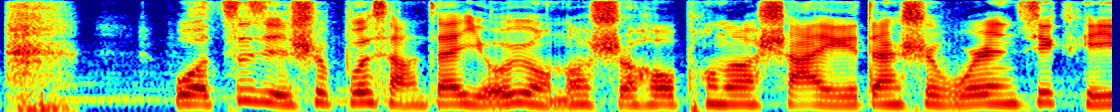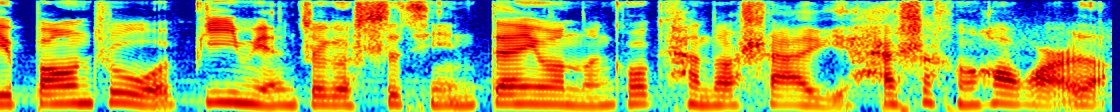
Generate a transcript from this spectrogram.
我自己是不想在游泳的时候碰到鲨鱼，但是无人机可以帮助我避免这个事情，但又能够看到鲨鱼，还是很好玩的。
